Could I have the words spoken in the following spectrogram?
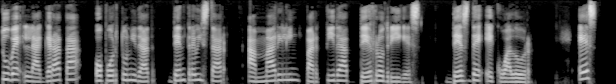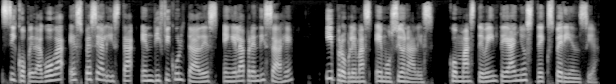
tuve la grata oportunidad de entrevistar a Marilyn Partida de Rodríguez desde Ecuador. Es psicopedagoga especialista en dificultades en el aprendizaje y problemas emocionales, con más de 20 años de experiencia.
